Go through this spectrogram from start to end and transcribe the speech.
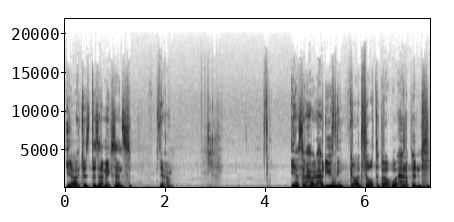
yeah, does, does that make sense? Yeah. Yeah, so how, how do you think God felt about what happened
